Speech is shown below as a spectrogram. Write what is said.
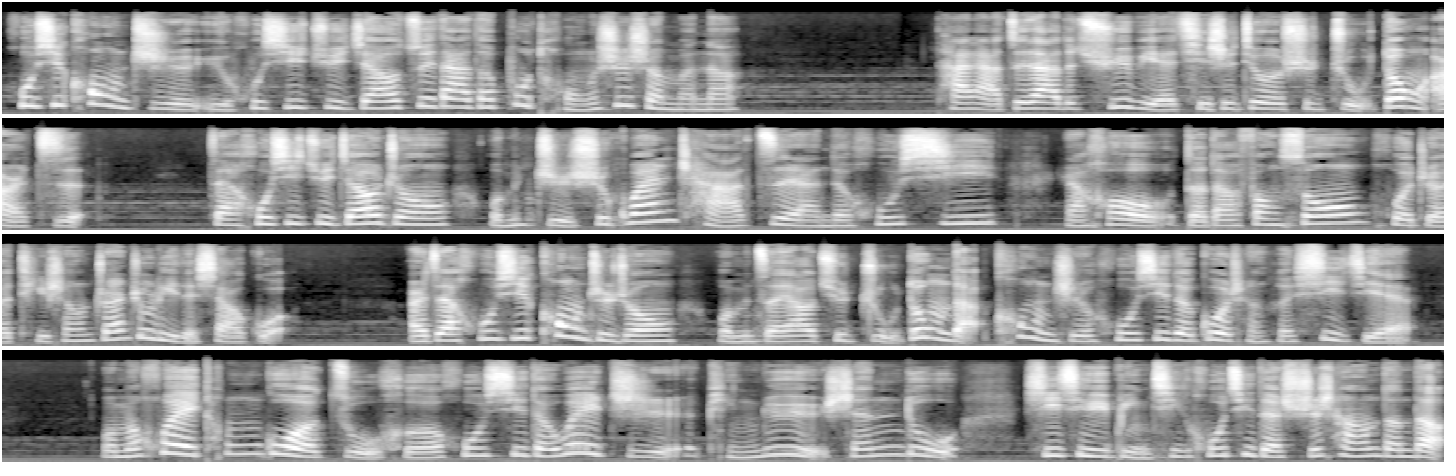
呼吸控制与呼吸聚焦最大的不同是什么呢？它俩最大的区别其实就是“主动”二字。在呼吸聚焦中，我们只是观察自然的呼吸，然后得到放松或者提升专注力的效果；而在呼吸控制中，我们则要去主动的控制呼吸的过程和细节。我们会通过组合呼吸的位置、频率、深度、吸气与、屏气、呼气的时长等等，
